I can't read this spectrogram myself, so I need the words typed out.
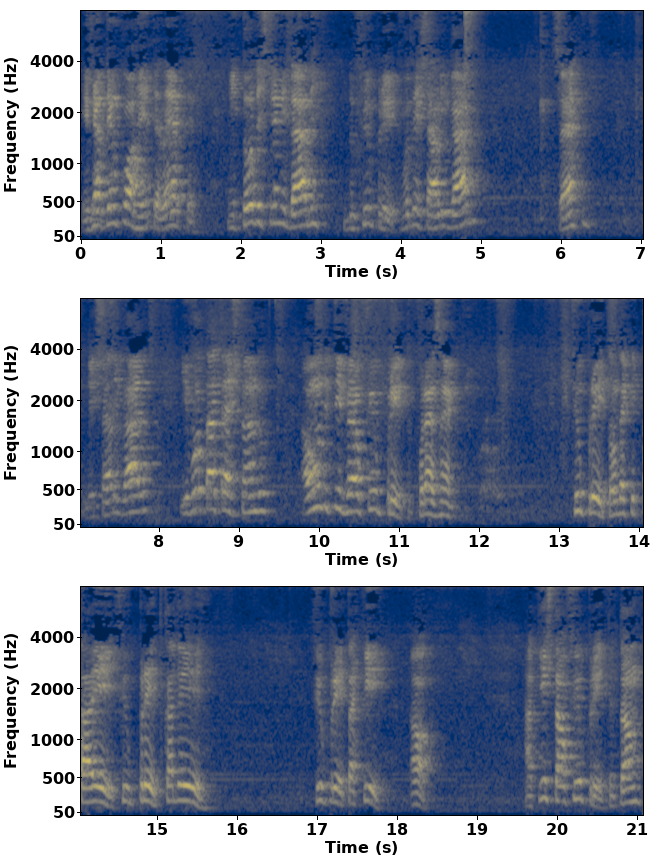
Eu já tenho corrente elétrica em toda a extremidade do fio preto. Vou deixar ligado, certo? deixar ligado e vou estar testando aonde tiver o fio preto, por exemplo. Fio preto, onde é que está ele? Fio preto, cadê ele? Fio preto aqui, ó. Aqui está o fio preto. Então,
